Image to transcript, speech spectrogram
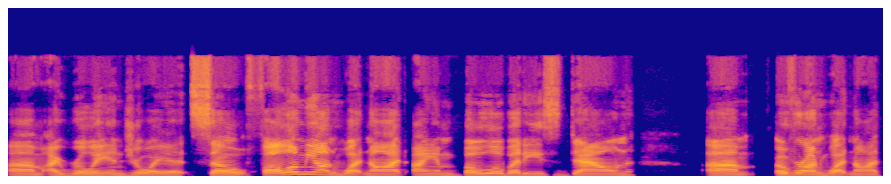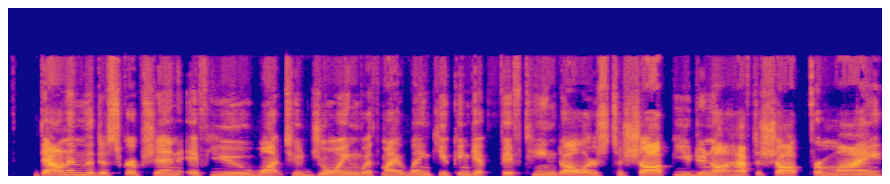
Um, I really enjoy it. So follow me on Whatnot. I am Bolo Buddies down um, over on Whatnot. Down in the description, if you want to join with my link, you can get $15 to shop. You do not have to shop from my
